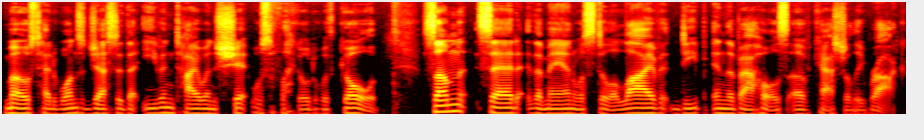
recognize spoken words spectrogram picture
most had once suggested that even Tywin's shit was fleckled with gold. Some said the man was still alive deep in the bowels of Casterly Rock.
